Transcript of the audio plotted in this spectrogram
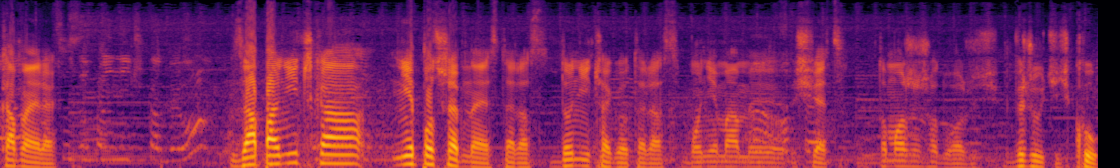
kamerę. Co zapalniczka niepotrzebna jest teraz, do niczego teraz, bo nie mamy świec. To możesz odłożyć, wyrzucić, kół.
